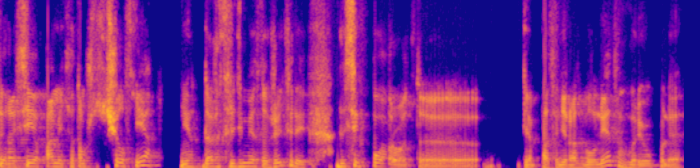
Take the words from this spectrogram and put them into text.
ли Россия память о том, что случилось? Нет. Нет, даже среди местных жителей до сих пор, вот э, я последний раз был летом в Мариуполе,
